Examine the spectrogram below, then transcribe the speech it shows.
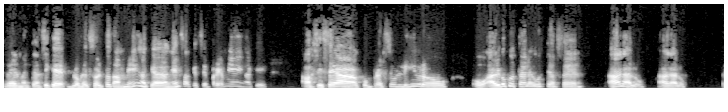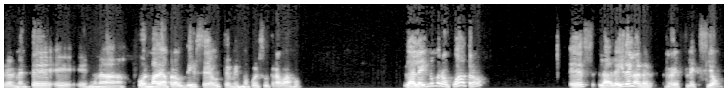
Realmente. Así que los exhorto también a que hagan eso, a que se premien, a que así sea comprarse un libro o algo que a usted le guste hacer, hágalo, hágalo. Realmente eh, es una forma de aplaudirse a usted mismo por su trabajo. La ley número cuatro es la ley de la reflexión.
